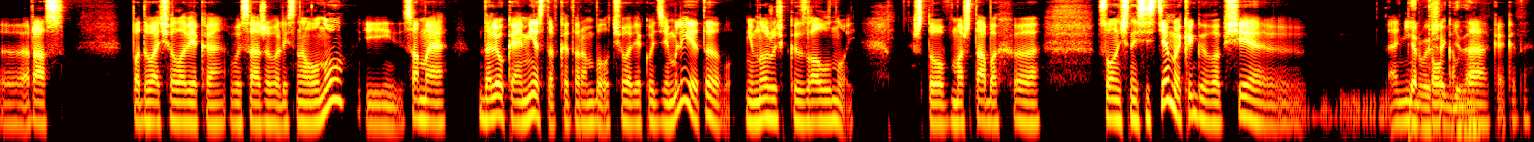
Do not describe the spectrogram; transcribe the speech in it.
э, раз по два человека высаживались на Луну, и самое далекое место, в котором был человек от Земли, это немножечко за Луной, что в масштабах э, Солнечной системы как бы вообще э, они Первые толком, шаги, да. да, как это,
